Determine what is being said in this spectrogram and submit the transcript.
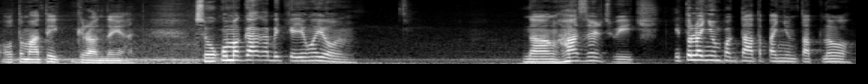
automatic ground na yan. So, kung magkakabit kayo ngayon ng hazard switch, ito lang yung pagtatapan yung tatlo.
